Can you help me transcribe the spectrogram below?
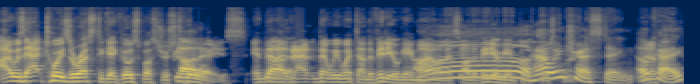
I was at Toys R Us to get Ghostbusters Got it. toys, and then I- that, then we went down the video game aisle and I saw the video game. Oh, how time. interesting. Yeah. Okay.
